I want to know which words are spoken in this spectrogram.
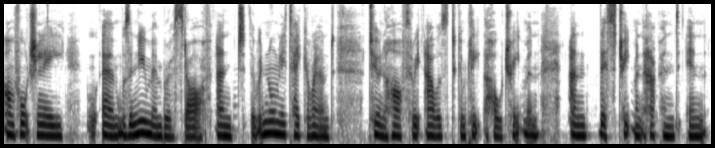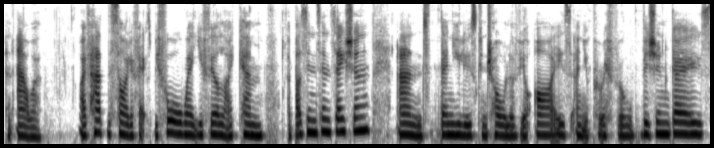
unfortunately, um, was a new member of staff, and it would normally take around two and a half, three hours to complete the whole treatment. And this treatment happened in an hour. I've had the side effects before where you feel like um, a buzzing sensation, and then you lose control of your eyes, and your peripheral vision goes,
